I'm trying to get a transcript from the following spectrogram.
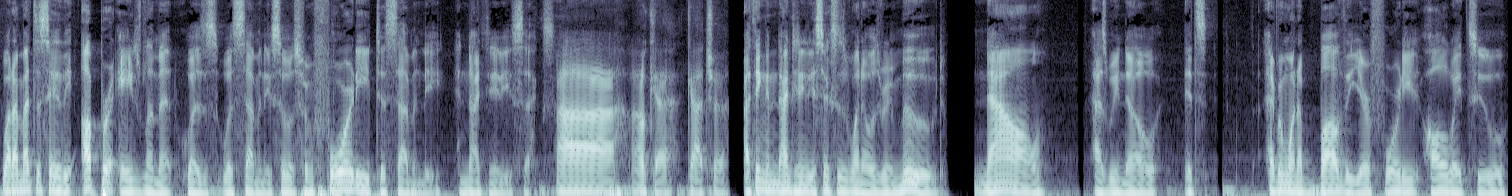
What I meant to say, the upper age limit was was 70, so it was from 40 to 70 in 1986. Ah, okay, gotcha. I think in 1986 is when it was removed. Now, as we know, it's everyone above the year 40 all the way to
